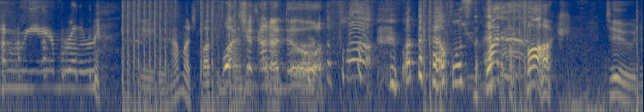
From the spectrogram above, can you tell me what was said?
Oh yeah, brother. Dude, how much fucking What you gonna been- do? What the fuck? What the hell was that? What the fuck? Dude.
